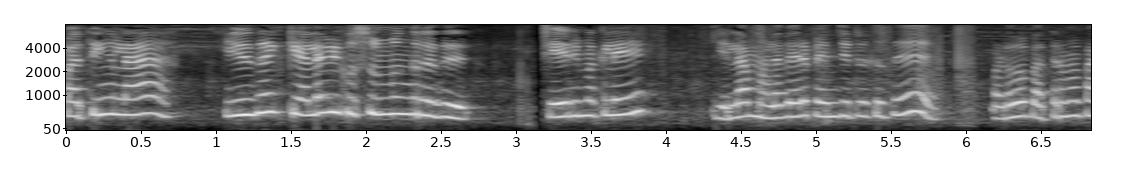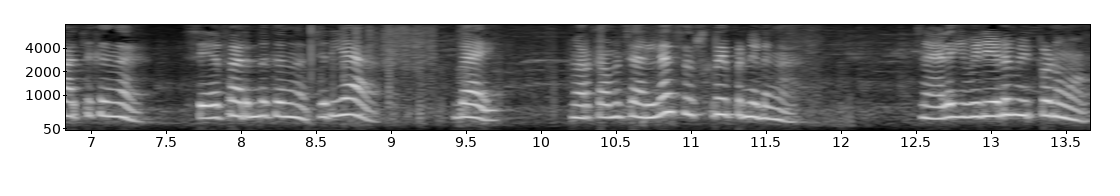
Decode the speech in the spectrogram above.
பார்த்தீங்களா இதுதான் கிளவி குசும்புங்கிறது சரி மக்களே எல்லாம் மழை வேற பெஞ்சிட்டு இருக்குது உடம்ப பத்திரமா பார்த்துக்கோங்க சேஃபாக இருந்துக்கோங்க சரியா? பை மறக்காம சேனலை சப்ஸ்கிரைப் பண்ணிடுங்க. நாளைக்கு வீடியோவில் மீட் பண்ணுவோம்.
